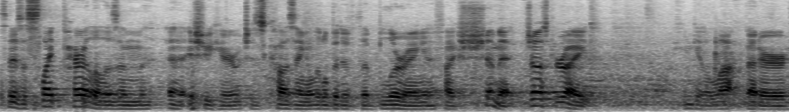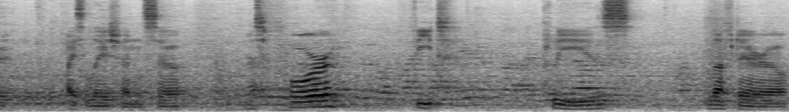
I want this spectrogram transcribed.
So there's a slight parallelism uh, issue here, which is causing a little bit of the blurring, and if I shim it just right, you can get a lot better isolation. So there's four feet, please, left arrow.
